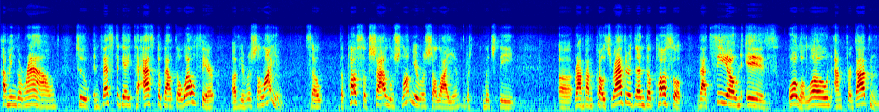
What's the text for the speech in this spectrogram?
coming around to investigate, to ask about the welfare of Yerushalayim. So the pasuk Shalu Yerushalayim, which, which the uh, Rambam quotes, rather than the pasuk that Sion is all alone and forgotten.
